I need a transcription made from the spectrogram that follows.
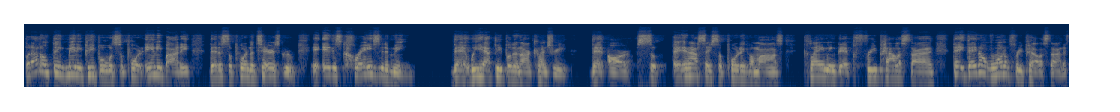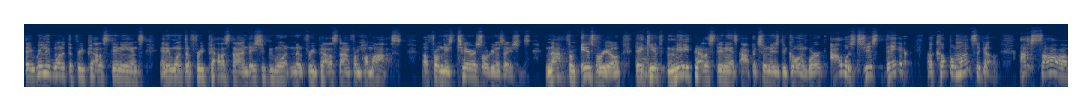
But I don't think many people would support anybody that is supporting a terrorist group. it, it is crazy to me that we have people in our country that are and I say supporting Hamas, claiming that free Palestine, they, they don't want a free Palestine. If they really wanted the free Palestinians and they want the free Palestine, they should be wanting the free Palestine from Hamas or from these terrorist organizations, not from Israel. that right. give many Palestinians opportunities to go and work. I was just there a couple months ago. I saw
